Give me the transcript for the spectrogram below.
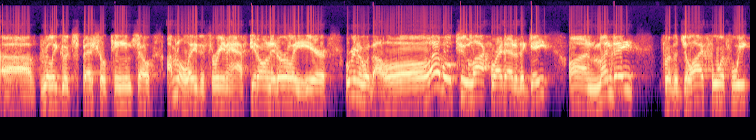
Uh, really good special team. So I'm going to lay the three and a half. Get on it early here. We're going to go with a level two lock right out of the gate on Monday for the July 4th week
